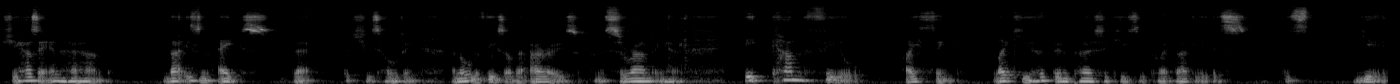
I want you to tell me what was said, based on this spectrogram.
She has it in her hand. That is an ace there that she's holding, and all of these other arrows of surrounding her. It can feel, I think, like you have been persecuted quite badly this this year,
